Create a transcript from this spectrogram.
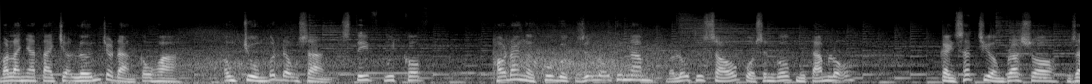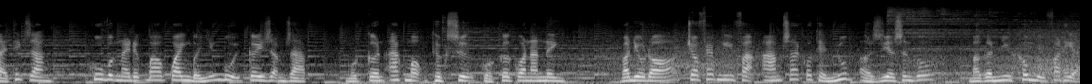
và là nhà tài trợ lớn cho Đảng Cộng hòa, ông trùm bất động sản Steve Witkoff. Họ đang ở khu vực giữa lỗ thứ 5 và lỗ thứ 6 của sân golf 18 lỗ. Cảnh sát trưởng Bradshaw giải thích rằng khu vực này được bao quanh bởi những bụi cây rậm rạp, một cơn ác mộng thực sự của cơ quan an ninh và điều đó cho phép nghi phạm ám sát có thể núp ở rìa sân gỗ mà gần như không bị phát hiện.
